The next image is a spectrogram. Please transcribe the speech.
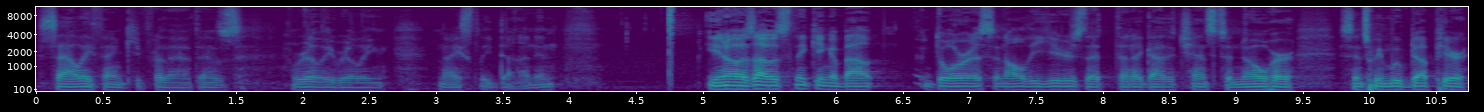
Sally, thank you for that. That was really, really nicely done. And, you know, as I was thinking about Doris and all the years that, that I got a chance to know her since we moved up here,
